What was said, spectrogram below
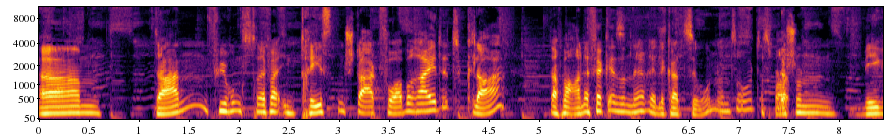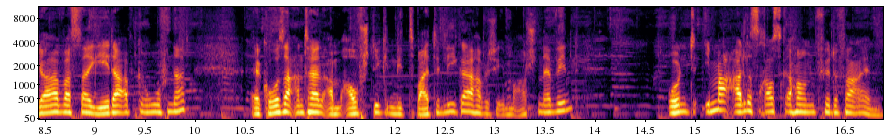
Ähm, dann Führungstreffer in Dresden stark vorbereitet, klar. Darf man auch nicht vergessen, ne? Relegation und so. Das war Ja. schon mega, was da jeder abgerufen hat. Äh, großer Anteil am Aufstieg in die zweite Liga, habe ich eben auch schon erwähnt. Und immer alles rausgehauen für den Verein.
